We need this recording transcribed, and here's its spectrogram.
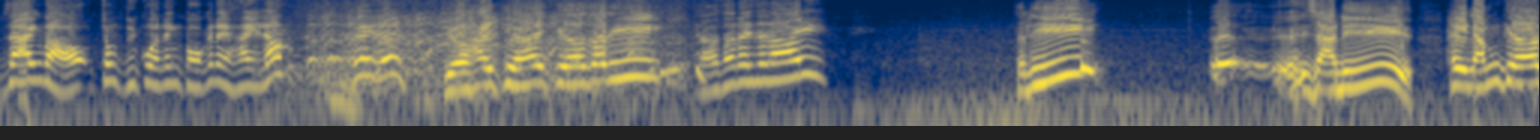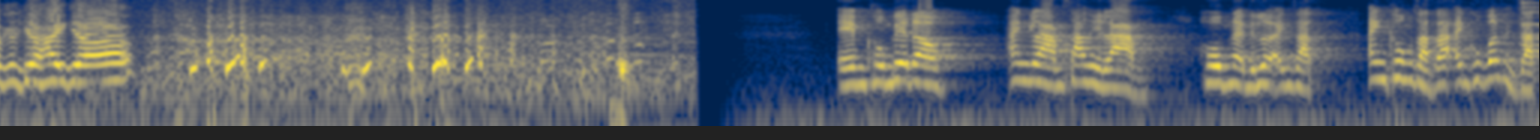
ra anh bảo trong túi quần anh có cái này hay lắm. Đây đây Kìa hay kìa hay kìa ra đi. Nào ra đây ra đây. Ra đi Ê, Ra đi. Hay lắm kìa kìa kìa hay kìa. Em không biết đâu. Anh làm sao thì làm. Hôm nay đến lượt anh giặt. Anh không giặt á anh cũng vẫn phải giặt.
